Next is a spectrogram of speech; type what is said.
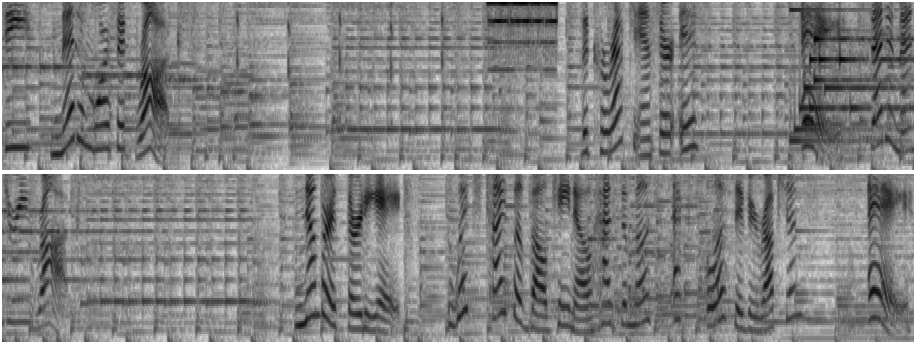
C. Metamorphic rocks. The correct answer is A. Sedimentary rocks. Number 38. Which type of volcano has the most explosive eruptions? A.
